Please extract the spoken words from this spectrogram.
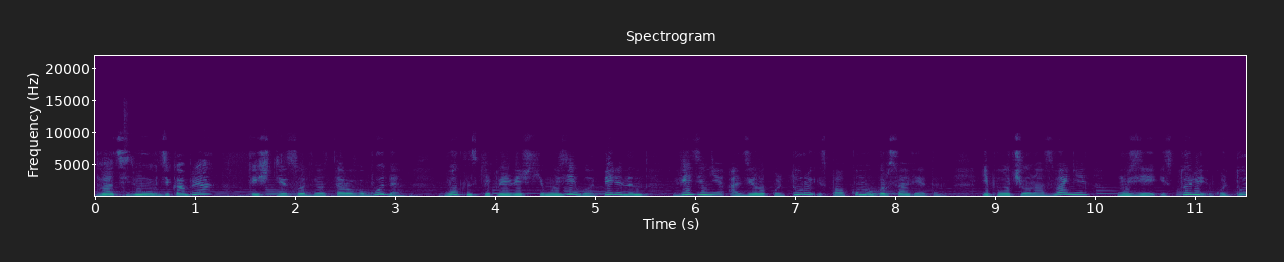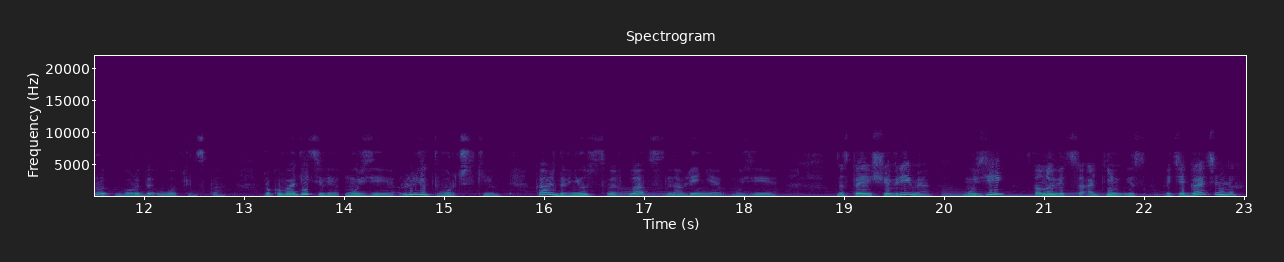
27 декабря 1992 года Волкинский краеведческий музей был передан в ведение отдела культуры исполкома горсовета и получил название Музей истории и культуры города Воткинска. Руководители музея – люди творческие, каждый внес свой вклад в становление музея. В настоящее время музей становится одним из притягательных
